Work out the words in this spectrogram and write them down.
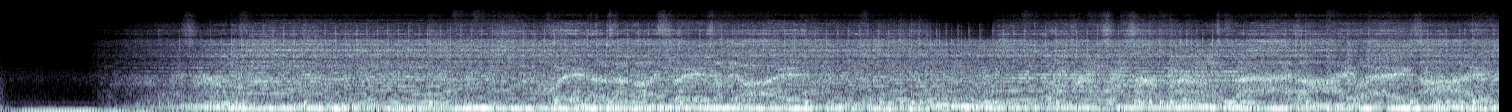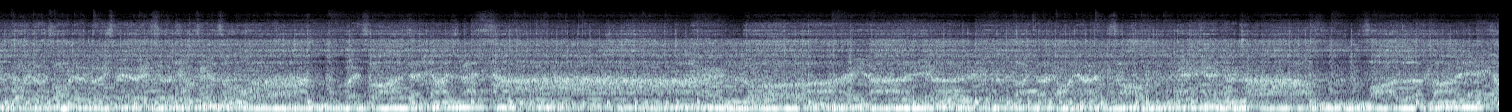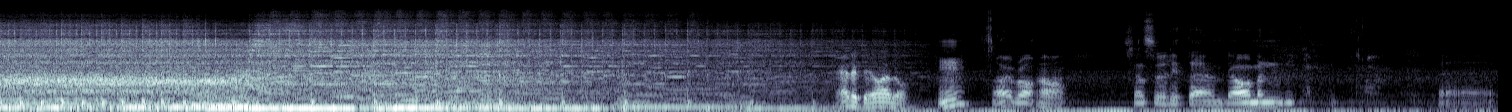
Det tycker jag är bra. Mm, ja det är bra. Ja. Känns lite, ja men eh,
